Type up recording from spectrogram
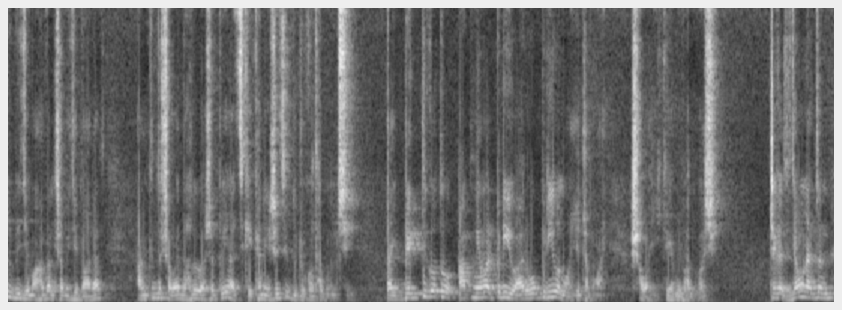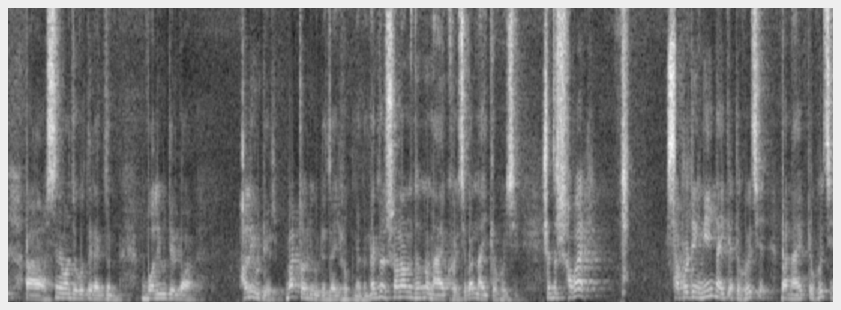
রূপী যে মহাকাল স্বামীজি মহারাজ, আমি কিন্তু সবাই ভালোবাসা পেয়ে আজকে এখানে এসেছি, দুটো কথা বলছি। তাই ব্যক্তিগত আপনি আমার প্রিয়, আর ও প্রিয় নয়, এটা নয়, সবাইকে আমি ভালোবাসি। ঠিক আছে, যেমন একজন সিনেমা জগতের একজন বলিউডের বা হলিউডের, বা টলিউডের যাই হোক না কেন, একজন স্বনামধন্য নায়ক হয়েছে বা নায়িকা হয়েছে, সে তো সবার সাপোর্টিং নিয়ে নায়িকাটা হয়েছে বা নায়কটা হয়েছে।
